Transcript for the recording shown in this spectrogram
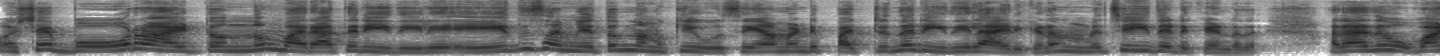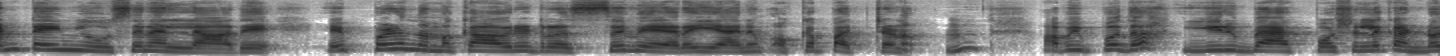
പക്ഷേ ബോറായിട്ടൊന്നും വരാത്ത രീതിയിൽ ഏത് സമയത്തും നമുക്ക് യൂസ് ചെയ്യാൻ വേണ്ടി പറ്റുന്ന രീതിയിലായിരിക്കണം നമ്മൾ ചെയ്തെടുക്കേണ്ടത്. അതായത് വൺ ടൈം യൂസിനല്ലാതെ എപ്പോഴും നമുക്ക് ആ ഒരു ഡ്രസ്സ് വെയർ ചെയ്യാനും ഒക്കെ പറ്റണം. അപ്പോൾ ഇപ്പോൾ ഇതാ ഈ ഒരു ബാക്ക് പോർഷനിൽ കണ്ടോ?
